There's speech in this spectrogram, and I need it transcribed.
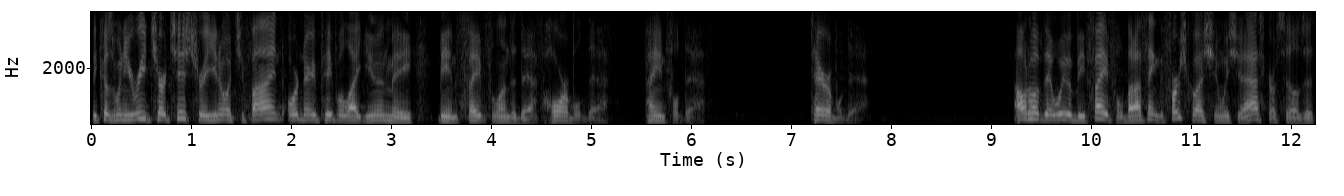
Because when you read church history, you know what you find? Ordinary people like you and me being faithful unto death, horrible death, painful death, terrible death. I would hope that we would be faithful, but I think the first question we should ask ourselves is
